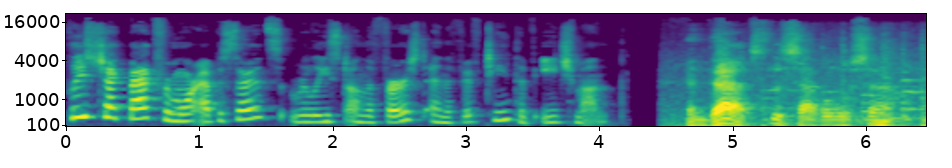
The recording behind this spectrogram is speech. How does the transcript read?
Please check back for more episodes released on the 1st and the 15th of each month. And that's the Sapelo Sound.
